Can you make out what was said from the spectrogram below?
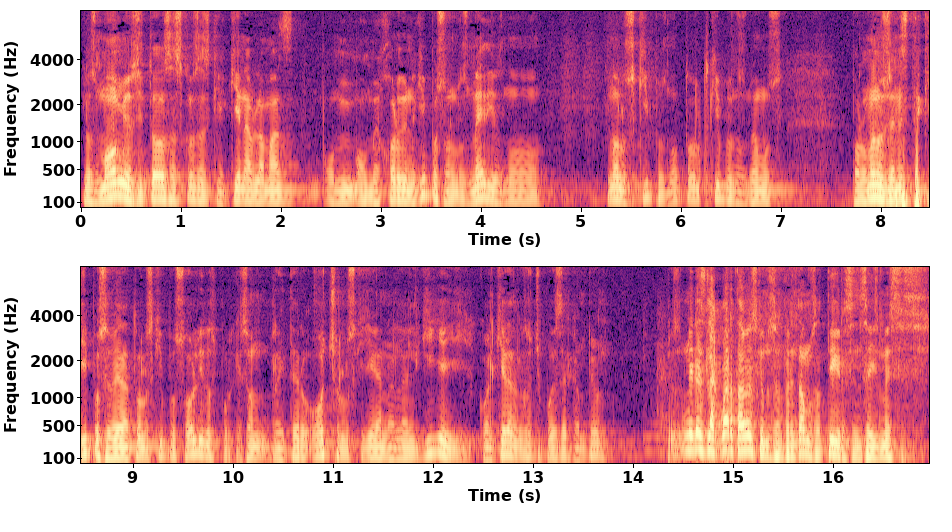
los momios y todas esas cosas que quien habla más o, o mejor de un equipo son los medios, no, no los equipos, ¿no? Todos los equipos nos vemos, por lo menos en este equipo se ven a todos los equipos sólidos porque son, reitero, ocho los que llegan a la liguilla y cualquiera de los ocho puede ser campeón. Pues mira, es la cuarta vez que nos enfrentamos a Tigres en seis meses.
